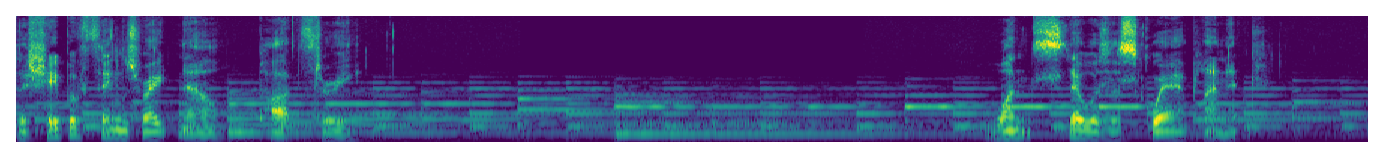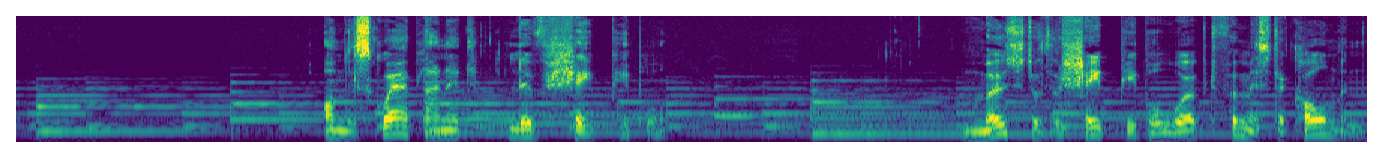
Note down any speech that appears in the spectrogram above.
The Shape of Things Right Now, Part 3. Once there was a square planet. On the square planet live shape people. Most of the shape people worked for Mr. Coleman.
